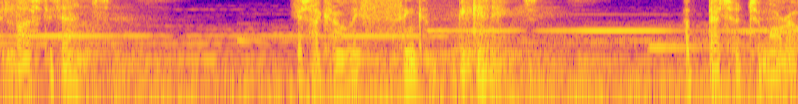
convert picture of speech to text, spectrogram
At last it ends. Yet I can only think of beginnings. A better tomorrow.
